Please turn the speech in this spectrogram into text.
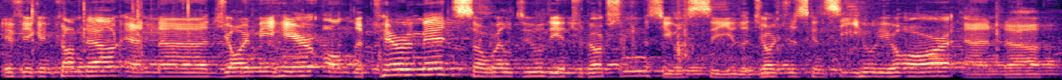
If you can come down and uh, join me here on the pyramid, so we'll do the introductions. You'll see the judges can see who you are, and uh,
